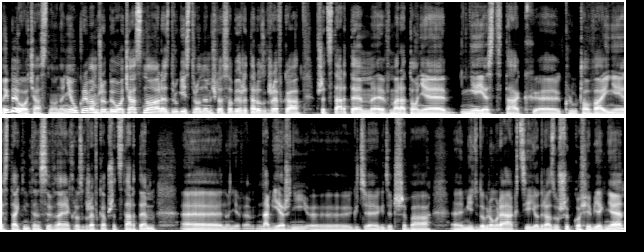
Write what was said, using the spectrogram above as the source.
No i było ciasno. No nie ukrywam, że było ciasno, ale z drugiej strony myślę sobie, że ta rozgrzewka przed startem w maratonie nie jest tak e, kluczowa i nie jest tak intensywna jak rozgrzewka przed startem, e, no nie wiem, na bieżni, e, gdzie, gdzie trzeba e, mieć dobrą reakcję i od razu szybko się biegnie.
